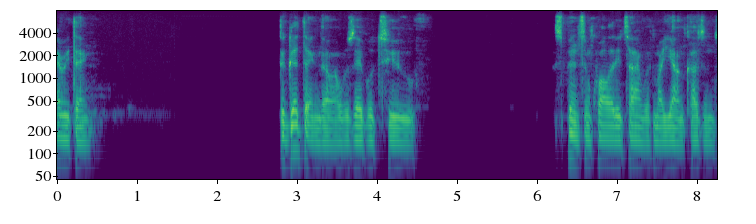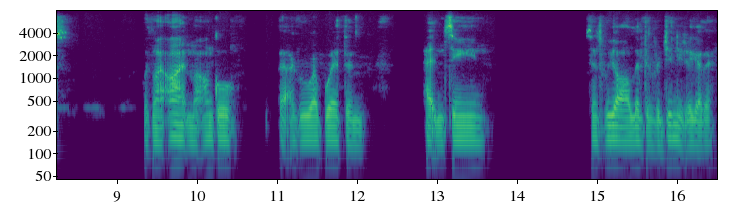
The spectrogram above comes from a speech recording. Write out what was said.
everything. The good thing, though, I was able to spend some quality time with my young cousins, with my aunt my uncle that I grew up with and hadn't seen since we all lived in Virginia together.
